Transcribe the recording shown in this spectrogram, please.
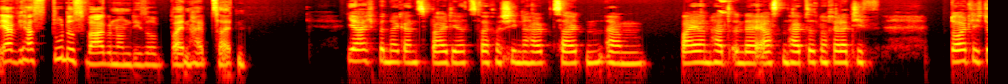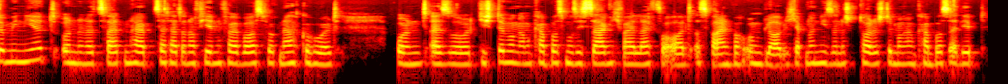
ja, wie hast du das wahrgenommen, diese beiden Halbzeiten? Ja, ich bin da ganz bei dir. Zwei verschiedene Halbzeiten. Ähm, Bayern hat in der ersten Halbzeit noch relativ deutlich dominiert und in der zweiten Halbzeit hat dann auf jeden Fall Wolfsburg nachgeholt. Und also die Stimmung am Campus, muss ich sagen, ich war live vor Ort. Es war einfach unglaublich. Ich habe noch nie so eine tolle Stimmung am Campus erlebt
